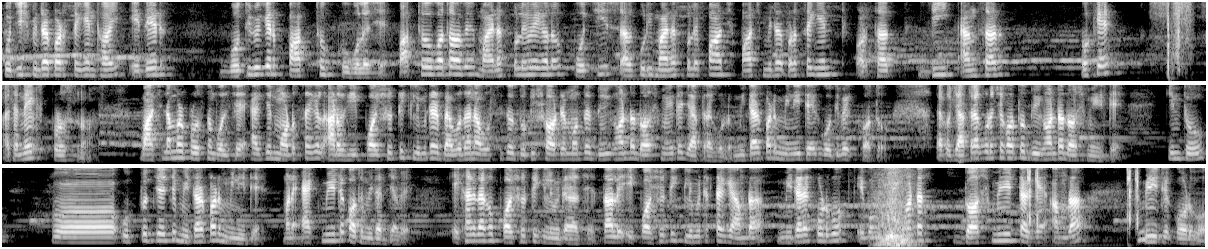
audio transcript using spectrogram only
পঁচিশ মিটার পার সেকেন্ড হয় এদের গতিবেগের পার্থক্য বলেছে। পার্থক্য কত হবে? মাইনাস করলে হয়ে গেল পঁচিশ আর কুড়ি মাইনাস করলে পাঁচ পাঁচ মিটার পার সেকেন্ড অর্থাৎ ডি অ্যান্সার ওকে আচ্ছা নেক্সট প্রশ্ন। পাঁচ নম্বর প্রশ্ন বলছে, একজন মোটরসাইকেল আরোহী পঁয়ষট্টি কিলোমিটার ব্যবধানে অবস্থিত দুটি শহরের মধ্যে দুই ঘণ্টা দশ মিনিটে যাত্রা করল। মিটার পার মিনিটে গতিবেগ কত? দেখো, যাত্রা করেছে কত? দুই ঘণ্টা দশ মিনিটে। কিন্তু উত্তর চেয়েছে মিটার পার মিনিটে। মানে এক মিনিটে কত মিটার যাবে? এখানে দেখো পঁয়ষট্টি কিলোমিটার আছে। তাহলে এই পঁয়ষট্টি কিলোমিটারটাকে আমরা মিটারে করব এবং দুই ঘণ্টা দশ মিনিটটাকে আমরা মিনিটে করব।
